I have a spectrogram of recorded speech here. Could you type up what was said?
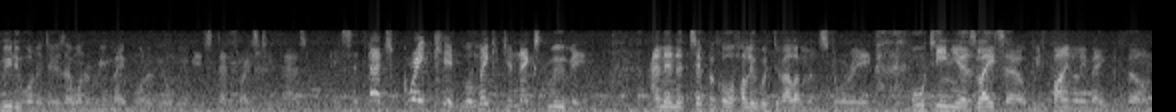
really want to do is I want to remake one of your movies, Death Race 2000. And he said, that's great, kid. We'll make it your next movie. And in a typical Hollywood development story, 14 years later, we finally made the film.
